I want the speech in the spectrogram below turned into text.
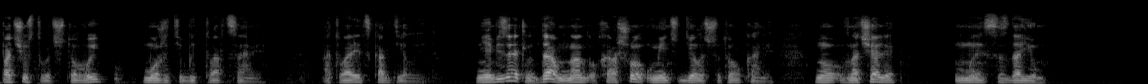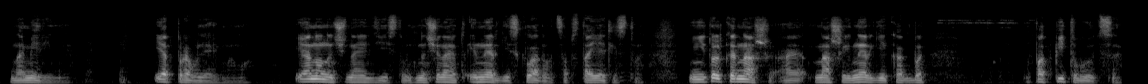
почувствовать, что вы можете быть творцами. А творец как делает? Не обязательно, да, надо хорошо уметь делать что-то руками, но вначале мы создаем намерение и отправляем его. И оно начинает действовать, начинают энергии складываться, обстоятельства. И не только наши, а наши энергии как бы подпитываются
